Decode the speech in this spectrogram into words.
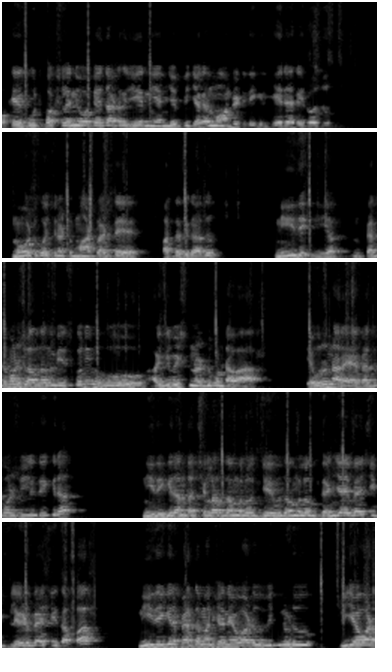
ఒకే గూటి పక్షులన్నీ ఒకే చాటకు చేరినాయి అని చెప్పి జగన్మోహన్ రెడ్డి దగ్గర చేరారు ఈరోజు. నోటుకు వచ్చినట్టు మాట్లాడితే పద్ధతి కాదు. నీది పెద్ద మనుషులందరిని తీసుకొని నువ్వు ఎగ్జిబిషన్ అడ్డుకుంటావా ఎవరున్నారా పెద్ద మనుషుల దగ్గర? నీ దగ్గర అంతా చిల్లర దొంగలు జేబు దొంగలు గంజాయి బ్యాచి బ్లేడ్ బ్యాచి తప్ప నీ దగ్గర పెద్ద మనిషి అనేవాడు విఘ్నుడు విజయవాడ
